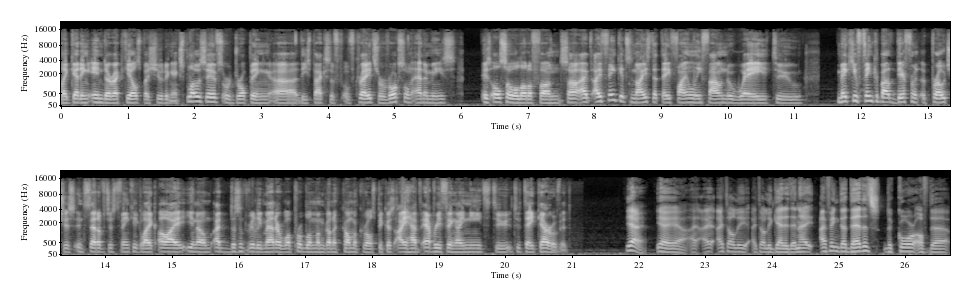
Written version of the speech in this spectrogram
like getting indirect kills by shooting explosives or dropping uh, these packs of, of crates or rocks on enemies is also a lot of fun. So I I think it's nice that they finally found a way to make you think about different approaches instead of just thinking like oh i you know it doesn't really matter what problem i'm gonna come across because i have everything i need to to take care of it Yeah, yeah, yeah. I, I, I totally, I totally get it, and I, I think that that is the core of the,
